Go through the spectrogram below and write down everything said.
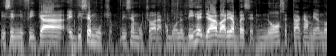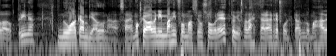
y significa, eh, dice mucho, dice mucho. Ahora, como les dije ya varias veces, no se está cambiando la doctrina, no ha cambiado nada. Sabemos que va a venir más información sobre esto, yo se las estaré reportando más adelante,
